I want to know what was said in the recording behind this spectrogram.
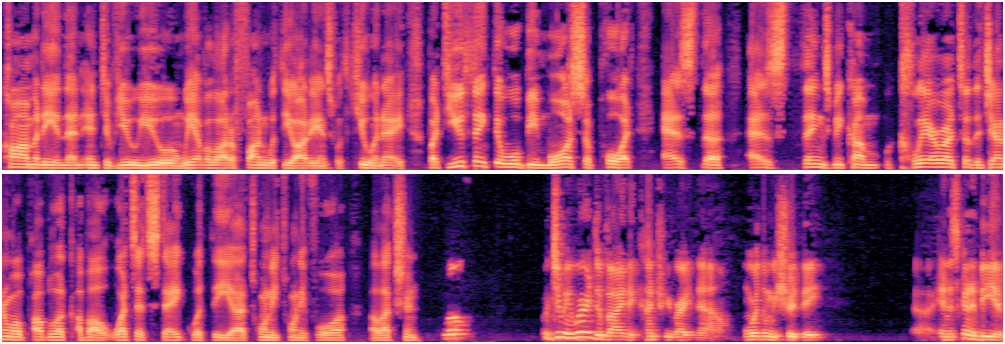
comedy and then interview you, and we have a lot of fun with the audience with Q and A. But do you think there will be more support as the as things become clearer to the general public about what's at stake with the uh, 2024 election? Well, Jimmy, we're a divided country right now, more than we should be, uh, and it's going to be a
